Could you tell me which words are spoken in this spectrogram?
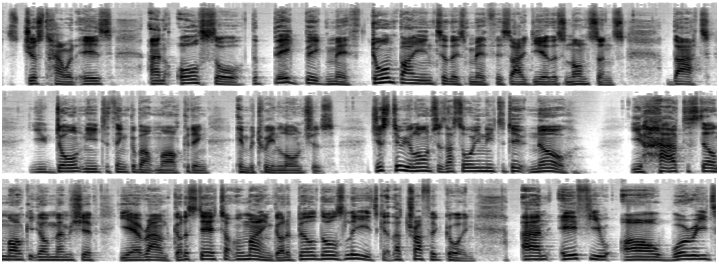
It's just how it is. And also, the big, big myth don't buy into this myth, this idea, this nonsense that you don't need to think about marketing in between launches. Just do your launches. That's all you need to do. No, you have to still market your membership year round. Got to stay top of mind, got to build those leads, get that traffic going. And if you are worried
